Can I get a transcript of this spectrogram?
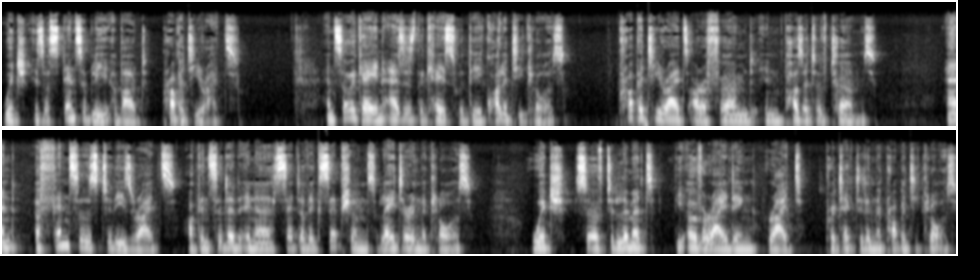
which is ostensibly about property rights. And so, again, as is the case with the Equality Clause, property rights are affirmed in positive terms, and offences to these rights are considered in a set of exceptions later in the clause, which serve to limit the overriding right protected in the property clause.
